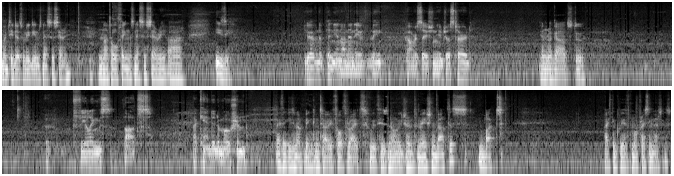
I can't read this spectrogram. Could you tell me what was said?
But he does what he deems necessary. Not all things necessary are easy. Do you have an opinion on any of the conversation you just heard? In regards to feelings, thoughts, a candid emotion. I think he's not being entirely forthright with his knowledge or information about this, but I think we have more pressing matters.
